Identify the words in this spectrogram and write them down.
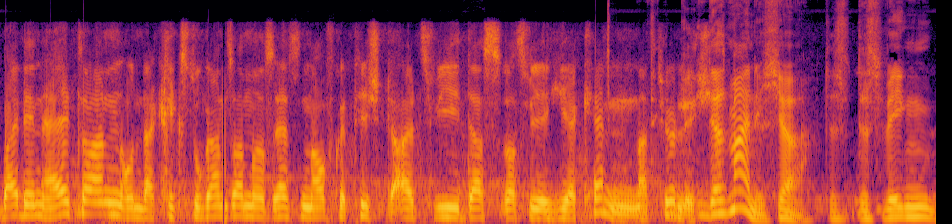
bei den Eltern und da kriegst du ganz anderes Essen aufgetischt als wie das, was wir hier kennen, natürlich. Das meine ich, ja. Das, deswegen,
